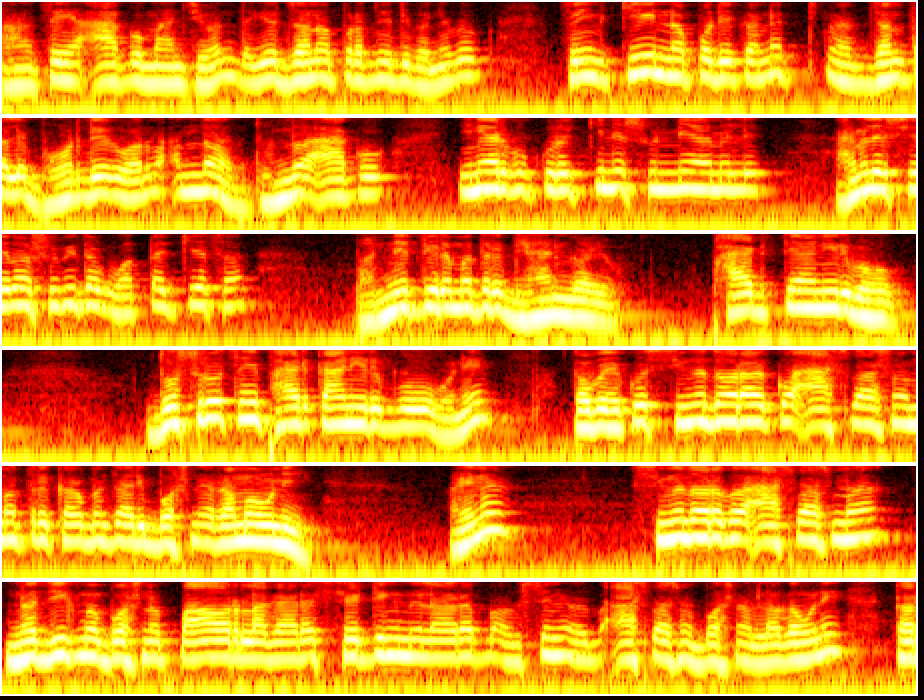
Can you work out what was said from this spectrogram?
चाहिँ आएको मान्छे हो नि त। यो जनप्रतिनिधि भनेको चाहिँ केही नपढिकन जनताले भोट दिएको भरमा अन्धाधुन्द आएको। यिनीहरूको कुरो किन सुन्ने हामीले? हामीले सेवा सुविधाको भत्ता के छ? भन्नेतिर मात्रै ध्यान गयो। फाइट त्यहाँनिर भयो। दोस्रो चाहिँ फाइट कहाँनिर भयो भने तपाईँको सिंहदरबारको आसपासमा मात्रै कर्मचारी बस्ने रमाउने होइन? सिंहदरबारको आसपासमा नजिकमा बस्न पावर लगाएर सेटिङ मिलाएर सिंह आसपासमा बस्न लगाउने तर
